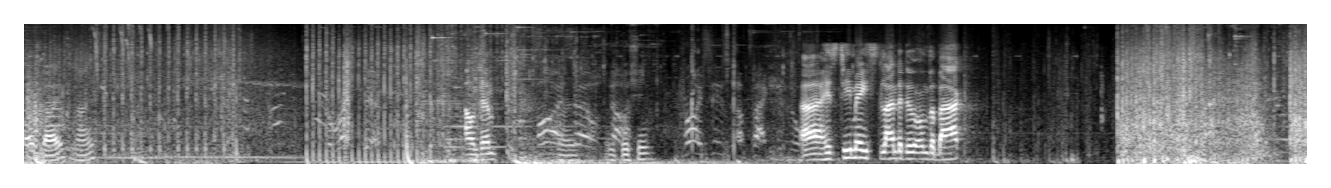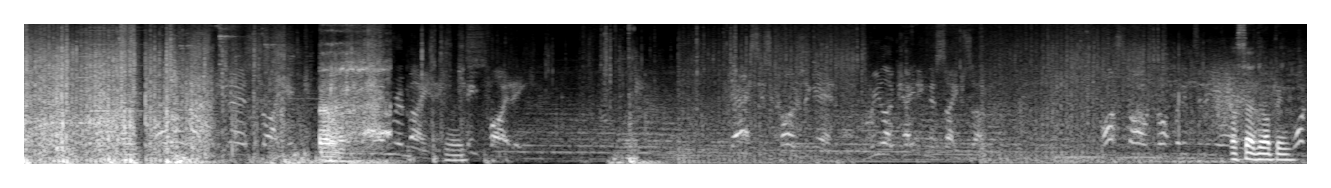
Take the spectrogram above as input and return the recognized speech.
Okay, nice. Direct hit. Found him. Fire Nice. I'm pushing. Prices are back to normal. Uh, his teammates landed on the back. Ten remaining. Nice. Keep fighting. Gas is closing in. Relocating the safe zone. Hostile dropping into the area. Hostile dropping. Watch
